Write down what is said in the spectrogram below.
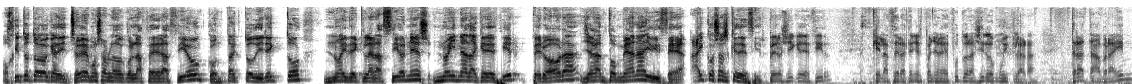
Ojito todo lo que ha dicho, ¿eh? hemos hablado con la federación, contacto directo, no hay declaraciones, no hay nada que decir, pero ahora llega Antón Meana y dice, hay cosas que decir. Pero sí hay que decir que la Federación Española de Fútbol ha sido muy clara. Trata a Brahim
